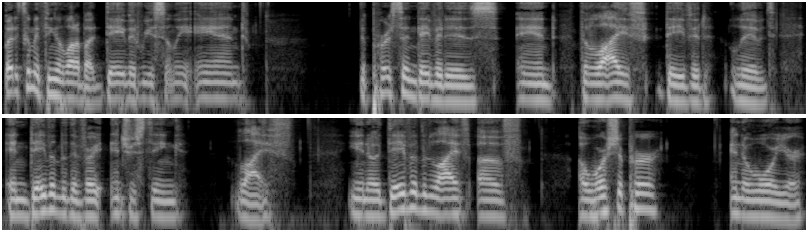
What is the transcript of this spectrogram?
But it's got me thinking a lot about David recently and the person David is and the life David lived. And David lived a very interesting life. You know, David lived the life of a worshiper and a warrior.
